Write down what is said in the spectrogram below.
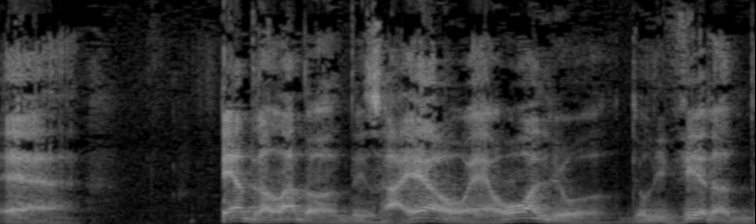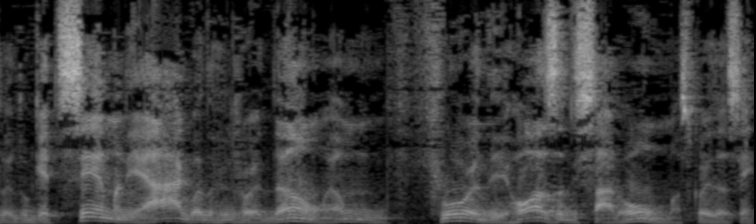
é pedra lá do, do, Israel, é óleo de oliveira do, do Getsemane, é água do Rio Jordão, é um flor de rosa de Saron, umas coisas assim.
